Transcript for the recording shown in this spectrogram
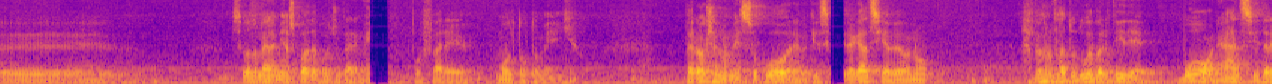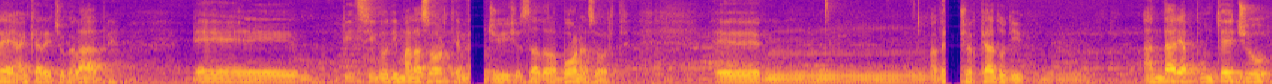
Eh, secondo me la mia squadra può giocare meglio, può fare molto, molto meglio però ci hanno messo cuore perché i ragazzi avevano, avevano fatto due partite buone, anzi tre, anche a Reggio Calabria e un pizzico di mala sorte oggi c'è stata la buona sorte. E, mh, abbiamo cercato di andare a punteggio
